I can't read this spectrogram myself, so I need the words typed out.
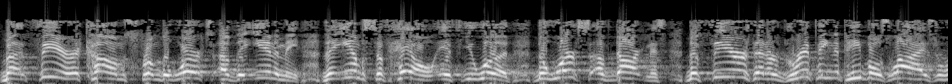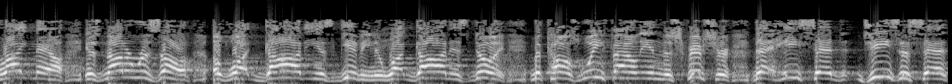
but fear comes from the works of the enemy, the imps of hell, if you would, the works of darkness, the fears that are gripping the people's lives right now is not a result of what God is giving and what God is doing because we found in the scripture that he said, Jesus said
